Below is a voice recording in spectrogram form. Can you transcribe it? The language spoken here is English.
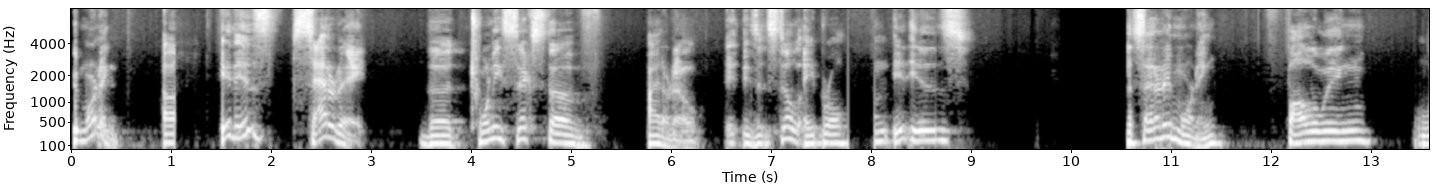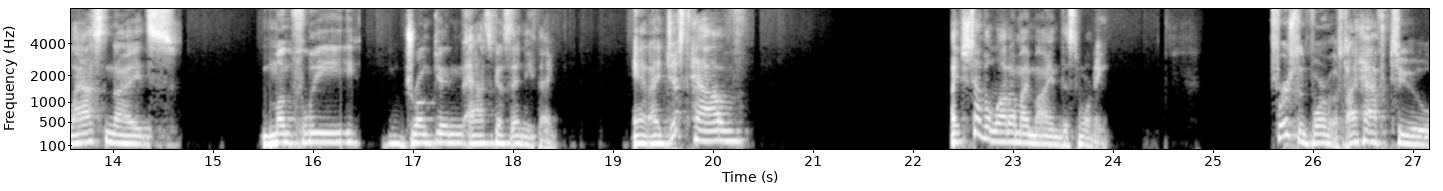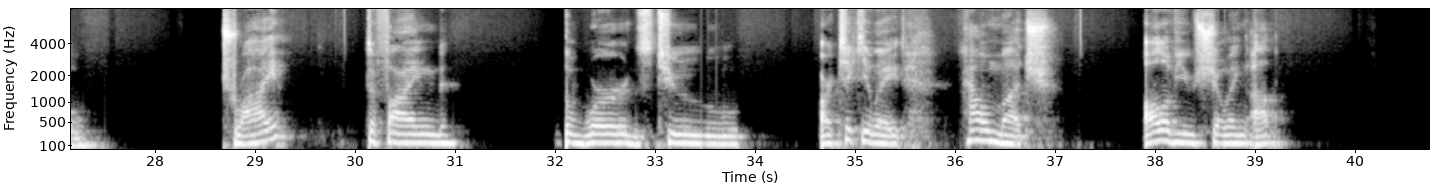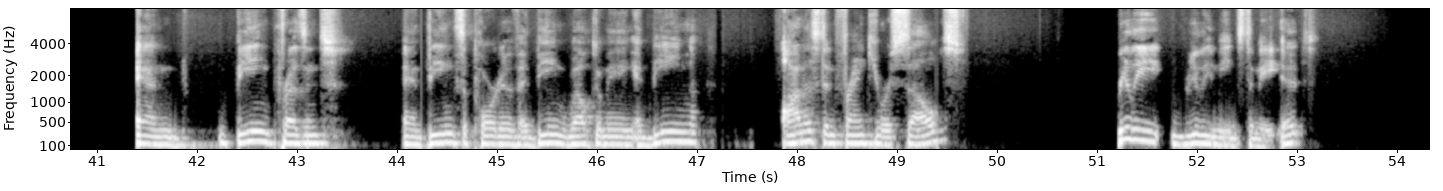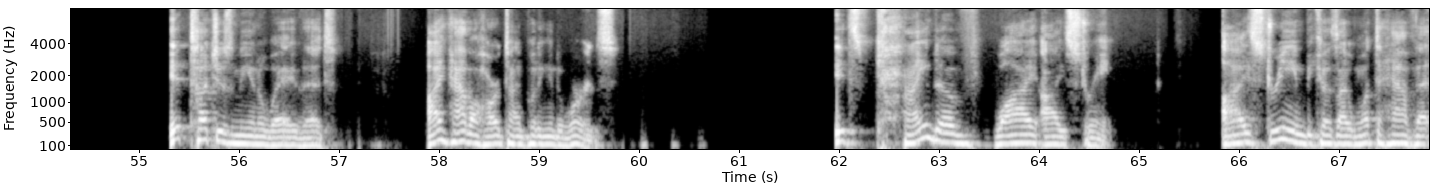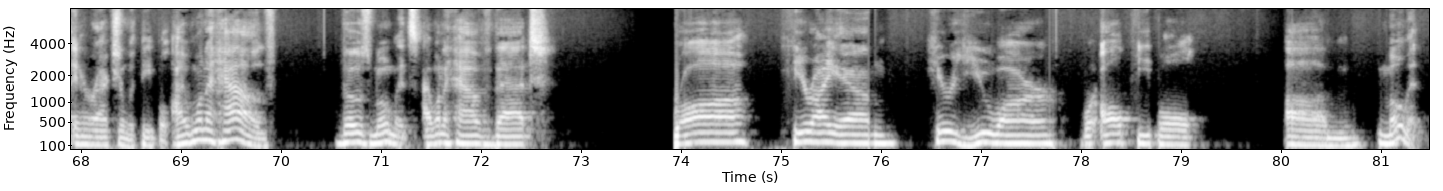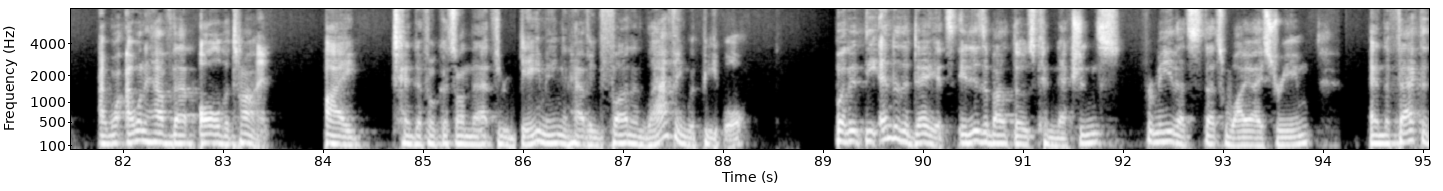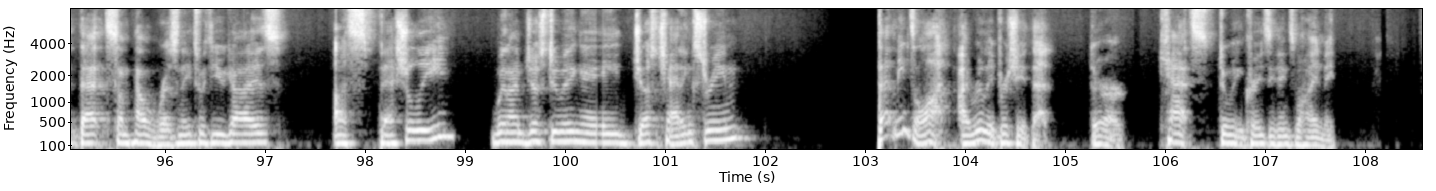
Good morning. Uh, it is Saturday, the 26th of, I don't know, is it still April? It is the Saturday morning following last night's monthly drunken Ask Us Anything. And I just have, I just have a lot on my mind this morning. First and foremost, I have to try to find the words to articulate how much all of you showing up and being present and being supportive and being welcoming and being honest and frank yourselves really really means to me. It it touches me in a way that i have a hard time putting into words it's kind of why I stream. I stream because I want to have that interaction with people. I want to have those moments. I want to have that raw, here I am, here you are, we're all people um, moment. I want I want to have that all the time. I tend to focus on that through gaming and having fun and laughing with people but at the end of the day it's it is about those connections for me. That's that's why i stream. And the fact that that somehow resonates with you guys especially when i'm just doing a just chatting stream that means a lot. I really appreciate that. There are cats doing crazy things behind me.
